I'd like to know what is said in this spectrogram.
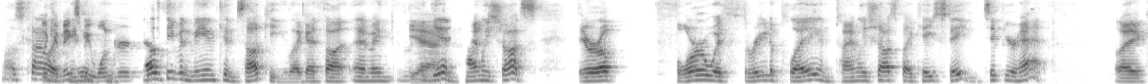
Well, it's kind of like it makes me wonder. That was even me in Kentucky. Like I thought. I mean, Yeah. again, timely shots. They were up four with three to play, and timely shots by K State. You tip your hat. Like,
